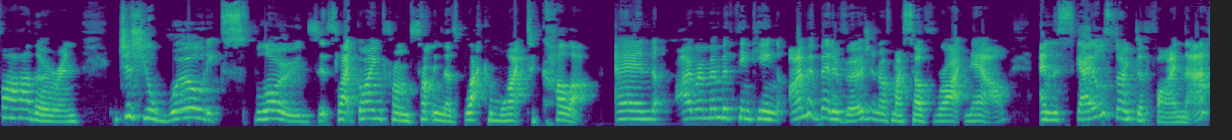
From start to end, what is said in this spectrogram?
father and just your world explodes it's like going from something that's black and white to color and i remember thinking i'm a better version of myself right now and the scales don't define that.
